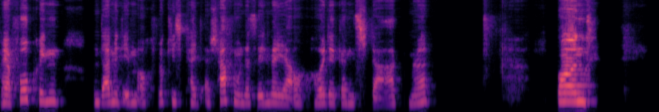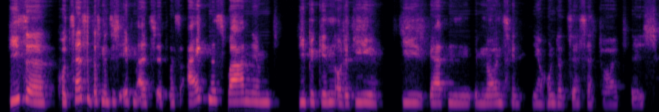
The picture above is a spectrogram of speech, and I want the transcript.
hervorbringen und damit eben auch Wirklichkeit erschaffen. Und das sehen wir ja auch heute ganz stark. Ne? Und diese Prozesse, dass man sich eben als etwas Eigenes wahrnimmt, die beginnen oder die, die werden im 19. Jahrhundert sehr, sehr deutlich.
